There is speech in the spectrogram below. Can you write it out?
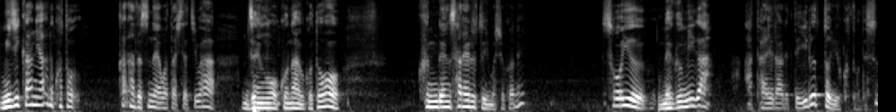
身近にあることからですね私たちは善を行うことを訓練されると言いましょうかねそういう恵みが与えられているということです。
